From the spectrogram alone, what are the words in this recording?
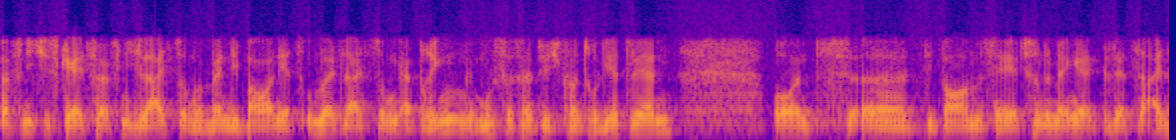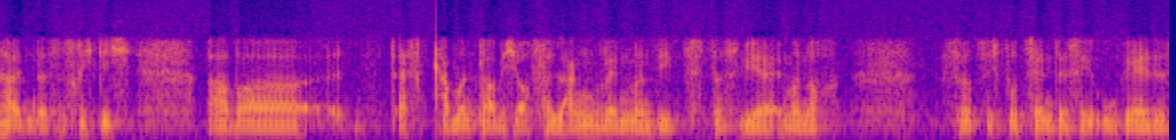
öffentliches Geld für öffentliche Leistungen. Und wenn die Bauern jetzt Umweltleistungen erbringen, muss das natürlich kontrolliert werden. Und äh, die Bauern müssen ja jetzt schon eine Menge Gesetze einhalten, das ist richtig. Aber das kann man, glaube ich, auch verlangen, wenn man sieht, dass wir immer noch 40 Prozent des EU-Geldes,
